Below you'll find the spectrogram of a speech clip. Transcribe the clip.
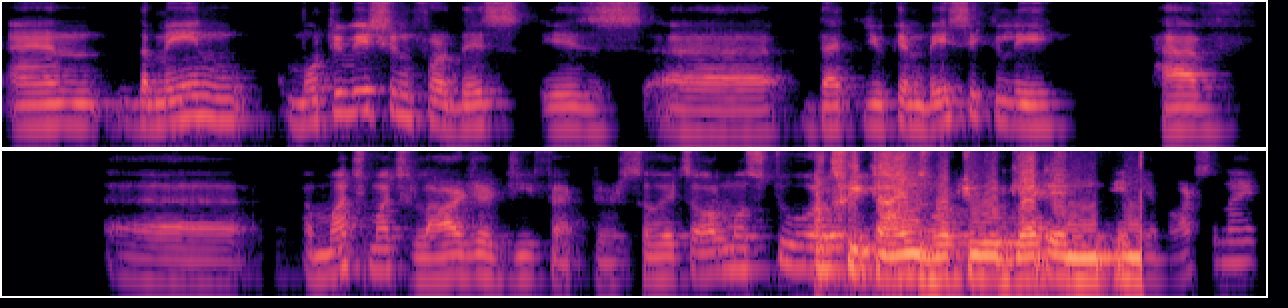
And the main motivation for this is that you can basically have uh, a much, much larger G factor. So it's almost two or three times what you would get in indium arsenide.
